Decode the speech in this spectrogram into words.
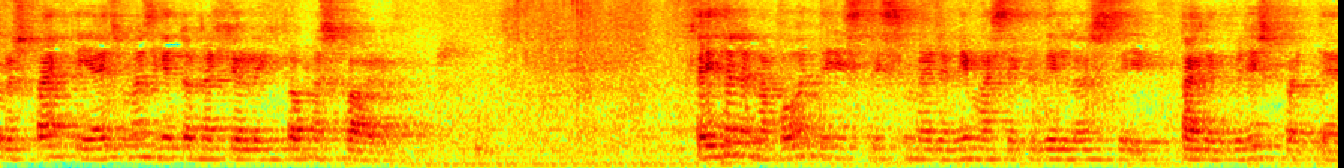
προσπάθειές μας για τον αρχαιολογικό μας χώρο. Θα ήθελα να πω ότι στη σημερινή μας εκδήλωση παρευρίσκονται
